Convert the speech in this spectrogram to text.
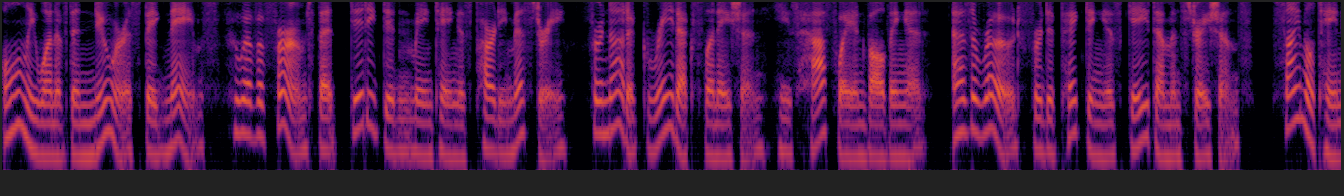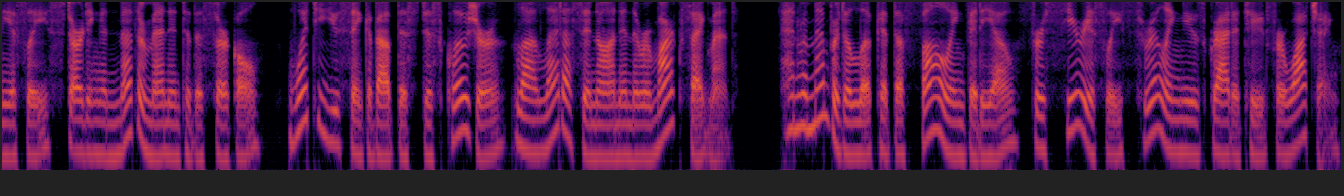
only one of the numerous big names who have affirmed that Diddy didn't maintain his party mystery for not a great explanation he's halfway involving it as a road for depicting his gay demonstrations, simultaneously starting another men into the circle. What do you think about this disclosure La let us in on in the remarks segment? And remember to look at the following video for seriously thrilling news gratitude for watching.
